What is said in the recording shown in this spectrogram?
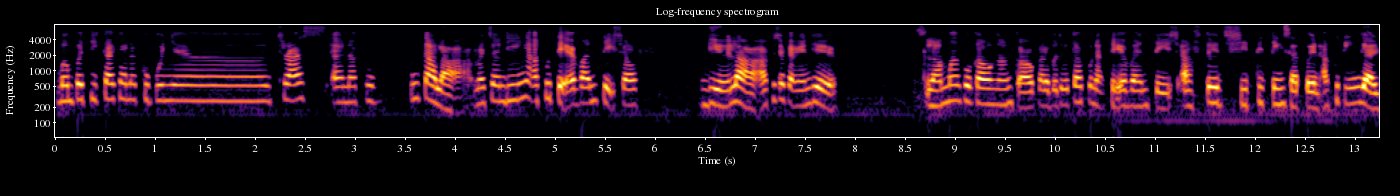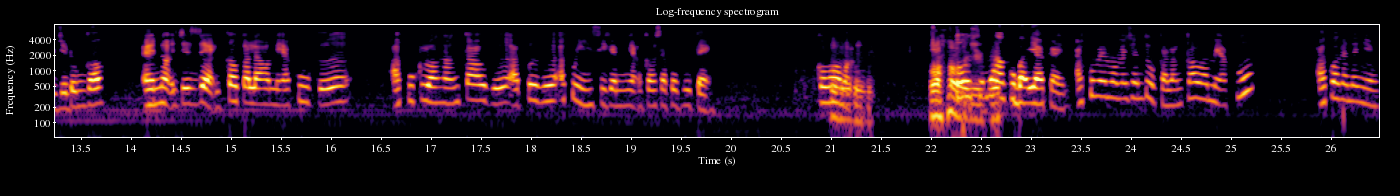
mempertikaikan aku punya trust and aku, entahlah. Macam dia ingat aku take advantage of dia lah. Aku cakap dengan dia. Selama aku kawan dengan kau, kalau betul-betul aku nak take advantage, after shitty things happen, aku tinggal je dong kau. And not just that, kau kalau ambil aku ke, aku keluar dengan kau ke, apa ke, aku isikan minyak kau sampai full tank. Kau faham tak? Wow, Tu ya semua ke? aku bayarkan. Aku memang macam tu. Kalau kau ambil aku, aku akan tanya,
